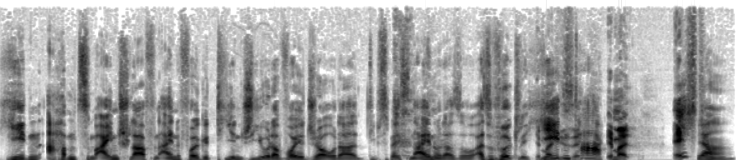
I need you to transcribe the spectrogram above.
jeden Abend zum Einschlafen eine Folge TNG oder Voyager oder Deep Space Nine oder so. Also wirklich, Immer jeden diese, Tag. Immer, echt? Ja,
